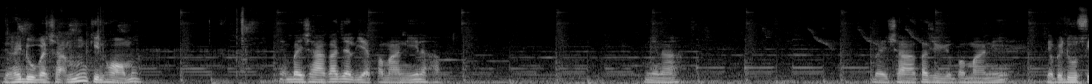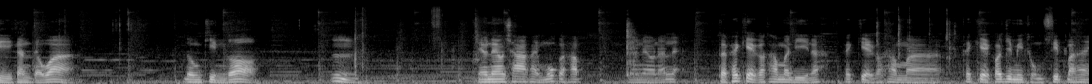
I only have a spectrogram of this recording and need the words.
เดี๋ยวให้ดูใบชาอืมกลิ่นหอมเนี่ยใบชาก็จะละเอียดประมาณนี้นะครับนี่นะ ใบชาก็จะอยู่ประมาณนี้ เดี๋ยวไปดูสีกันแต่ว่า ดมกลิ่นก็ อืมแนวแนวชาไข่มุกอะครับ แนวแนวนั้นแหละ แต่แพ็กเกจก็ทำมาดีนะ แพ็กเกจเขาทำมา แพ็กเกจเขาจะมีถุงซิปมาให้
